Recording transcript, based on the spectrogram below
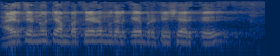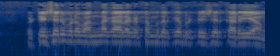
ആയിരത്തി എണ്ണൂറ്റി അമ്പത്തി ഏഴ് മുതൽക്കേ ബ്രിട്ടീഷുകാർക്ക് ബ്രിട്ടീഷുകാർ ഇവിടെ വന്ന കാലഘട്ടം മുതൽക്കേ ബ്രിട്ടീഷുകാർക്ക് അറിയാം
